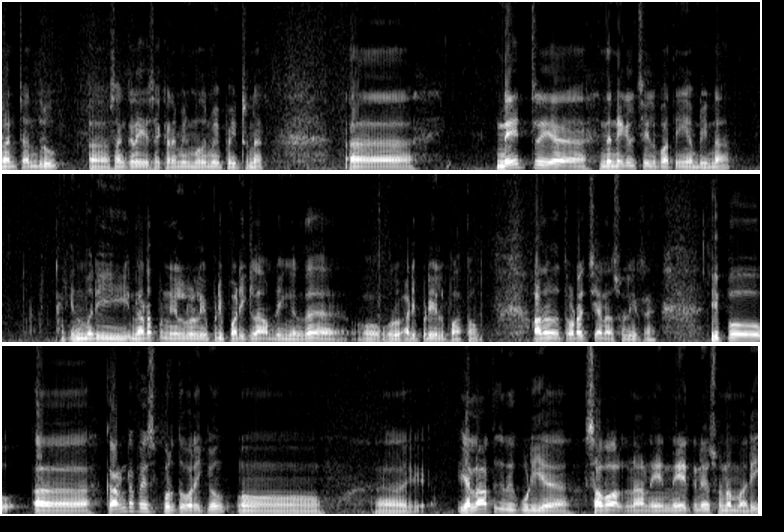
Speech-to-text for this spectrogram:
நான் சந்துரு. சங்கர இசை அகாடமியின் முதன்மை பயிற்றுனர். நேற்றைய இந்த நிகழ்ச்சியில் பார்த்தீங்க அப்படின்னா இந்த மாதிரி நடப்பு நிகழ்வுகள் எப்படி படிக்கலாம் அப்படிங்கிறத ஒரு அடிப்படையில் பார்த்தோம். அதோட தொடர்ச்சியாக நான் சொல்லிடுறேன். இப்போது கரண்ட் அஃபேர்ஸ் பொறுத்த வரைக்கும் எல்லாத்துக்கும் இருக்கக்கூடிய சவால் நான் ஏற்கனவே சொன்ன மாதிரி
